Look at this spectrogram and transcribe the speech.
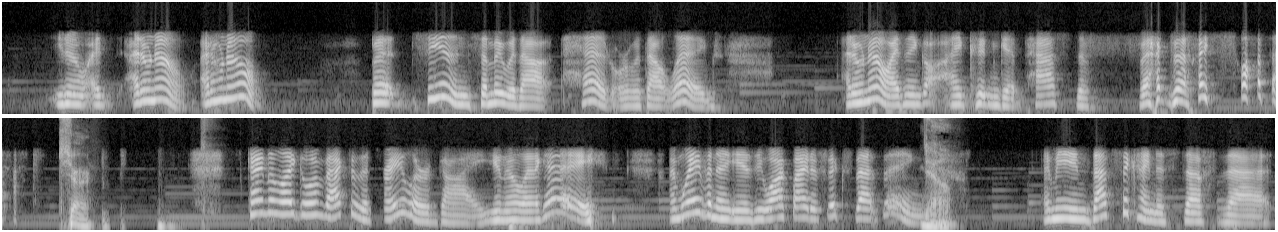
you know, I I don't know. I don't know. But seeing somebody without head or without legs, I don't know. I think I couldn't get past the fact that I saw that. Sure. It's kind of like going back to the trailer guy, you know, like, hey, I'm waving at you as you walk by to fix that thing. Yeah. I mean, that's the kind of stuff that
